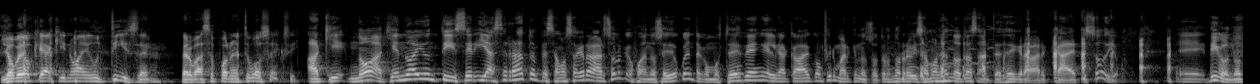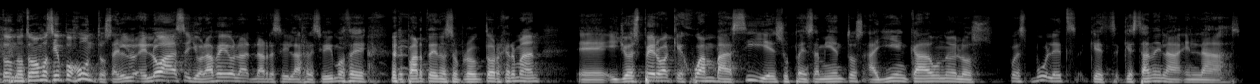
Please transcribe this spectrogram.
Yo veo que aquí no hay un teaser, pero vas a poner tu voz sexy. Aquí, no, aquí no hay un teaser y hace rato empezamos a grabar, solo que Juan no se dio cuenta. Como ustedes ven, él acaba de confirmar que nosotros no revisamos las notas antes de grabar cada episodio. Eh, digo, no, to- no tomamos tiempo juntos, él, él lo hace, yo las veo, la- la reci- las recibimos de, de parte de nuestro productor Germán eh, y yo espero a que Juan vacíe sus pensamientos allí en cada uno de los pues, bullets que, que están en, la, en las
